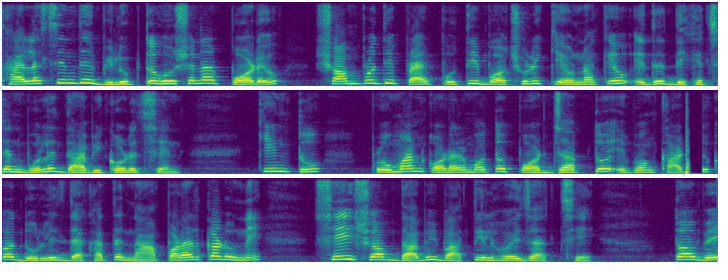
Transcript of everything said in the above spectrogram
থাইলাসিনদের বিলুপ্ত ঘোষণার পরেও সম্প্রতি প্রায় প্রতি বছরই কেউ না কেউ এদের দেখেছেন বলে দাবি করেছেন। কিন্তু প্রমাণ করার মতো পর্যাপ্ত এবং কার্যকর দলিল দেখাতে না পারার কারণে সেই সব দাবি বাতিল হয়ে যাচ্ছে। তবে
